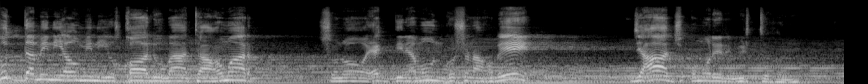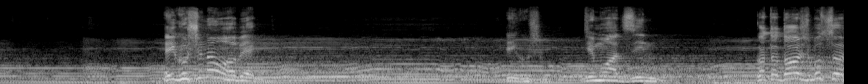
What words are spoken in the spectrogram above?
বুদ্দা মিনি ইয়াউমিন ইউকালু মা তা উমার। শোনো, একদিন এমন ঘোষণা হবে যে আজ ওমরের মৃত্যু হলো। এই ঘোষণাও হবে এই ঘোষণা যে মুয়াজ্জিন গত দশ বছর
